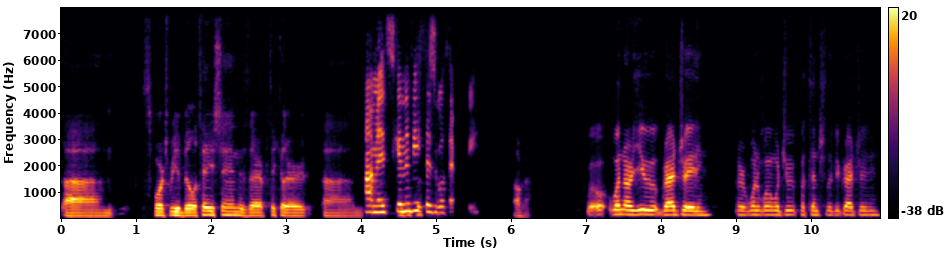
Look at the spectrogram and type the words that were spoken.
um, sports rehabilitation? Is there a particular? Um, um it's going to be physical therapy. Okay. Well, when are you graduating, or when when would you potentially be graduating?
